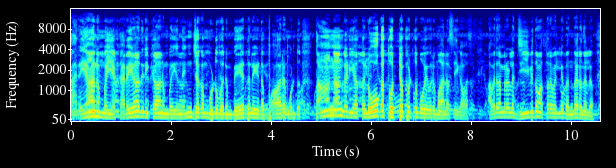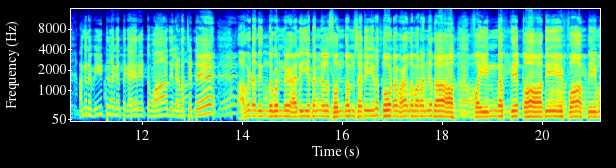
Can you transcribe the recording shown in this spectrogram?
കരയാനും വയ്യ കരയാതിരിക്കാനും വയ്യ നെഞ്ചകം മുഴുവനും വേദനയുടെ ഭാരം കൊണ്ട് താങ്ങാൻ കഴിയാത്ത ലോകത്ത് ഒറ്റപ്പെട്ടു പോയ ഒരു മാനസികാവസ്ഥ. അവർ തമ്മിലുള്ള ജീവിതം അത്ര വലിയ ബന്ധമായിരുന്നല്ലോ. അങ്ങനെ വീട്ടിനകത്ത് കയറിയിട്ട് വാതിലടച്ചിട്ട് അവിടെ നിന്നുകൊണ്ട് അലിയ തങ്ങൾ സ്വന്തം ശരീരത്തോടെ വാഴ പറഞ്ഞതാ ഫാത്തിമ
